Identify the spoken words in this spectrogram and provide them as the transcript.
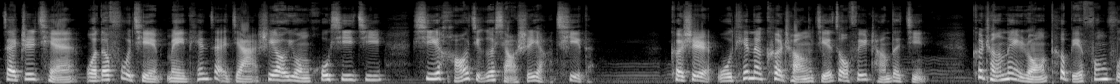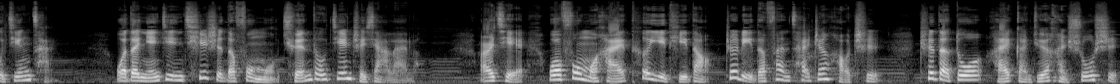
在之前，我的父亲每天在家是要用呼吸机吸好几个小时氧气的。可是五天的课程节奏非常的紧，课程内容特别丰富精彩。我的年近七十的父母全都坚持下来了，而且我父母还特意提到这里的饭菜真好吃，吃得多还感觉很舒适。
